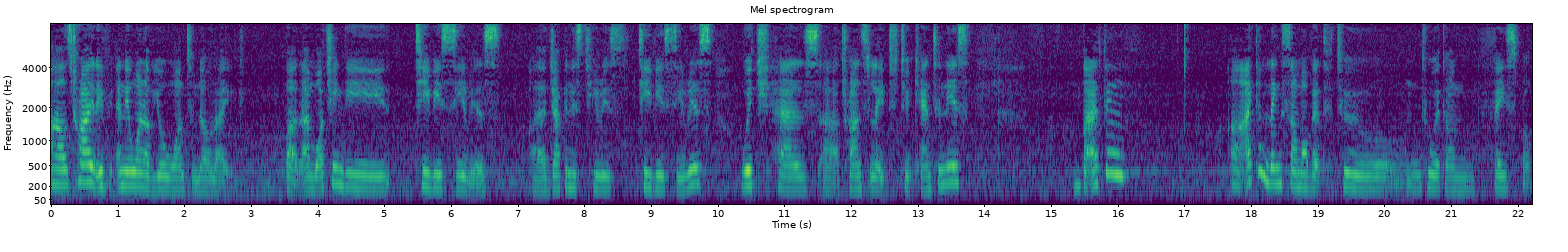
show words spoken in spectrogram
I'll try it if any one of you want to know like but I'm watching the TV series uh, Japanese TV series which has uh, translated to Cantonese. But I think uh, I can link some of it to to it on Facebook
